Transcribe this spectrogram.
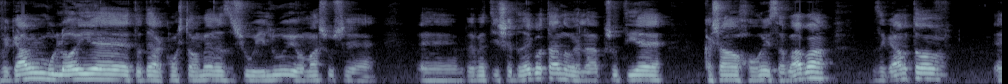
וגם אם הוא לא יהיה, אתה יודע, כמו שאתה אומר, איזשהו עילוי או משהו שבאמת ישדרג אותנו, אלא פשוט יהיה קשר אחורי סבבה, זה גם טוב. אה,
